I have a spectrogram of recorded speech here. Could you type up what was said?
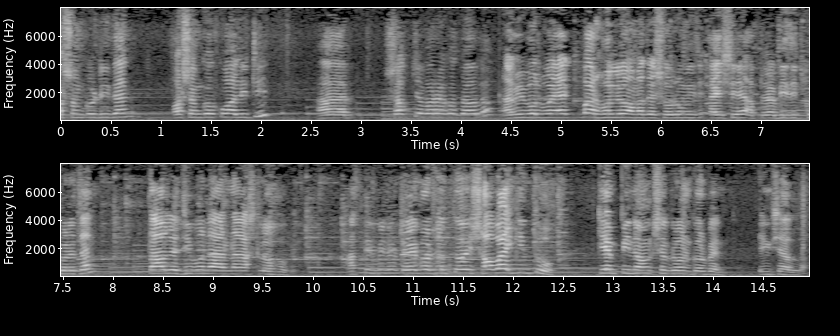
অসংখ্য ডিজাইন অসংখ্য কোয়ালিটি আর সবচেয়ে বড় কথা হলো, আমি বলব একবার হলেও আমাদের শোরুমে এসে আপনারা ভিজিট করে যান, তাহলে জীবনে আর না আসলেও হবে। আজকের ভিডিওটা এই পর্যন্তই। সবাই কিন্তু ক্যাম্পিনে অংশগ্রহণ করবেন ইনশাআল্লাহ।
